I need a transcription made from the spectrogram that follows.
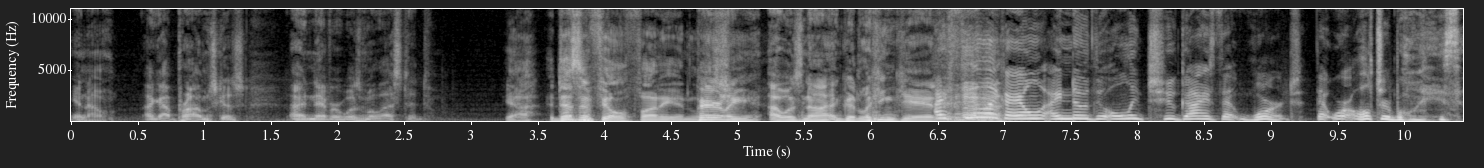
you know, I got problems because I never was molested. Yeah, it doesn't feel funny unless Apparently, I was not a good looking kid. I feel like I only I know the only two guys that weren't that were altar boys.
